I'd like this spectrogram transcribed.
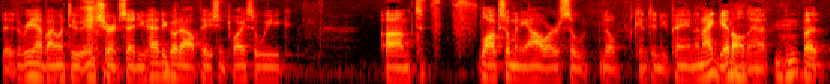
the, the rehab i went to insurance said you had to go to outpatient twice a week um, to f- log so many hours so they'll continue paying. And i get all that but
